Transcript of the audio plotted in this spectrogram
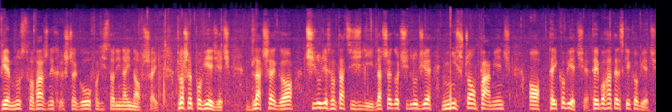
Wie mnóstwo ważnych szczegółów o historii najnowszej. Proszę powiedzieć, dlaczego ci ludzie są tacy źli? Dlaczego ci ludzie niszczą pamięć o tej kobiecie, tej bohaterskiej kobiecie?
